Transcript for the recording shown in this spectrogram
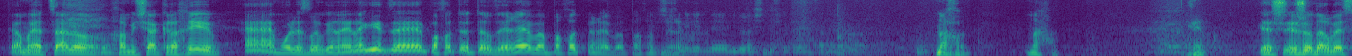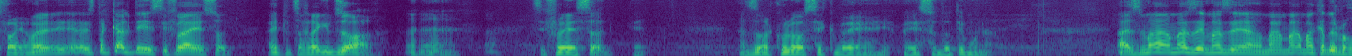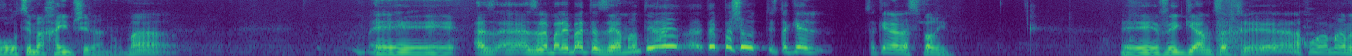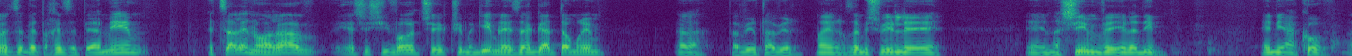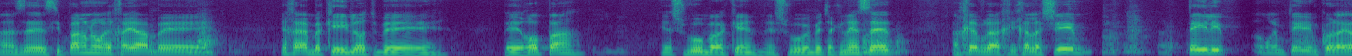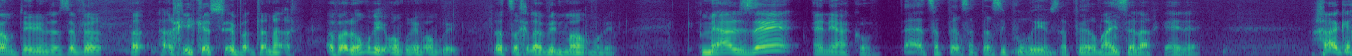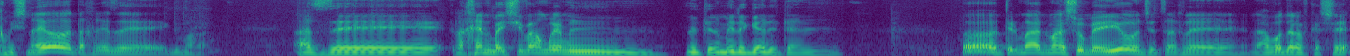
כמה יצא לו? חמישה כרכים. אה, מול עשרים גנאים, נגיד זה פחות או יותר, זה רבע, פחות מרבע, פחות מרבע. יש נגיד אה, מדרשים נכון, נכון. כן. יש, יש עוד הרבה ספרים, אבל הסתכלתי, ספרי היסוד. היית צריך להגיד זוהר. ספרי יסוד, כן. הזוהר כולו עוסק ב, ביסודות אמונה. אז מה, מה זה, מה זה, מה, מה, מה הקדוש ברוך הוא רוצה מהחיים שלנו? מה... אה, אז, אז לבעלי בת הזה אמרתי, אה, זה פשוט, תסתכל, תסתכל על הספרים. אה, וגם צריך, אנחנו אמרנו את זה בטח איזה פעמים, לצערנו הרב, יש ישיבות שכשמגיעים לאיזה אגדת אומרים, יאללה, תעביר, תעביר, מהר. זה בשביל אה, אה, נשים וילדים. עין יעקב. אז אה, סיפרנו איך היה, ב, איך היה בקהילות ב, באירופה, ישבו, ב, כן, ישבו בבית הכנסת, החבר'ה הכי חלשים, תהילים, אומרים תהילים כל היום, תהילים זה הספר הכי קשה בתנ"ך, אבל אומרים, אומרים, אומרים. לא צריך להבין מה אומרים. מעל זה אין יעקב. תספר, ספר סיפורים, ספר, מה לך כאלה. אחר כך משניות, אחרי זה גמרא. אז אה, לכן בישיבה אומרים, אה, אתה לומד אגדת, או, תלמד משהו בעיון שצריך לעבוד עליו קשה.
